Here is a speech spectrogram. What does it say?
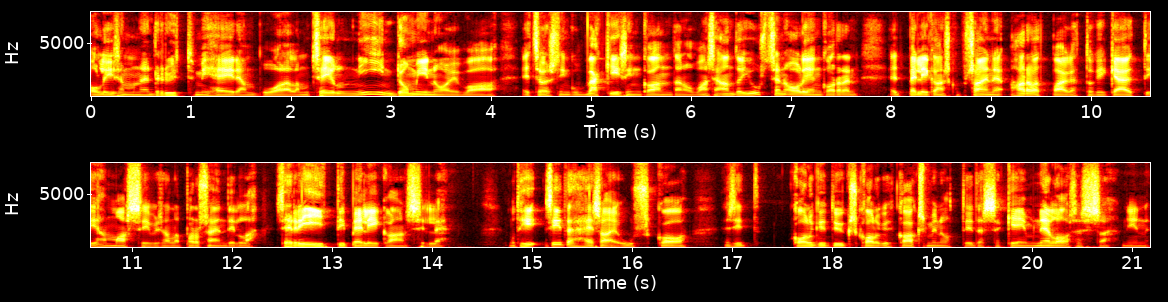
oli semmoinen rytmi heidän puolella, mutta se ei ollut niin dominoivaa, että se olisi niinku väkisin kantanut, vaan se antoi just sen oljenkorren, että pelikans, kun sai ne harvat paikat toki käytti ihan massiivisella prosentilla, se riitti pelikanssille. Mutta siitä he sai uskoa, ja sitten 31-32 minuuttia tässä Game nelosessa, niin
